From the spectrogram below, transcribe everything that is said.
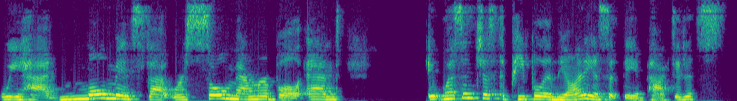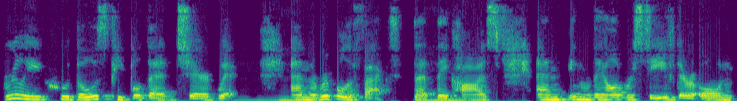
We had moments that were so memorable. And it wasn't just the people in the audience that they impacted, it's really who those people then shared with mm-hmm. and the ripple effect that mm-hmm. they caused. And, you know, they all received their own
